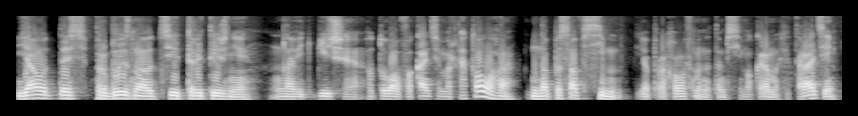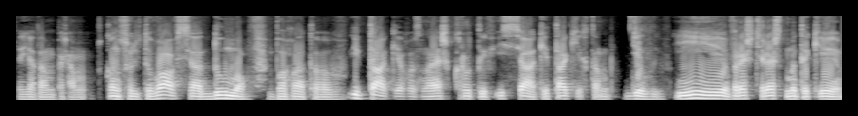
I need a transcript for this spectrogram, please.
Я от десь приблизно ці три тижні, навіть більше, готував вакансію маркетолога. Написав сім. Я порахував в мене там сім окремих ітерацій. Я там прям консультувався, думав багато. І так його, знаєш, крутив, і сяк, і так їх там ділив. І, врешті-решт, ми таки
